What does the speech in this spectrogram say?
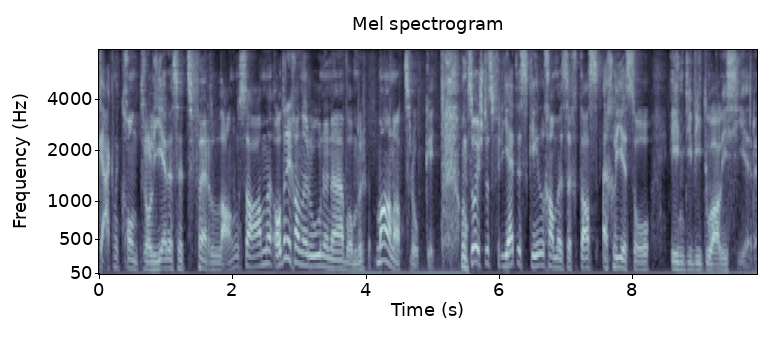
Gegner kontrollieren, sie zu verlangsamen. Oder ich kann eine Rune nehmen, wo mir Mana zurückgibt. Und so ist das für jeden Skill, kann man sich das ein bisschen so individualisieren.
